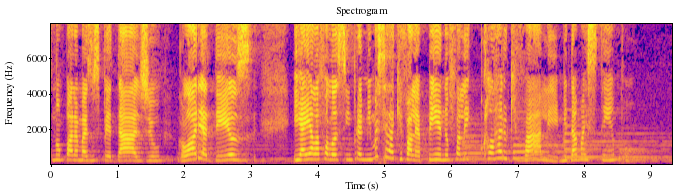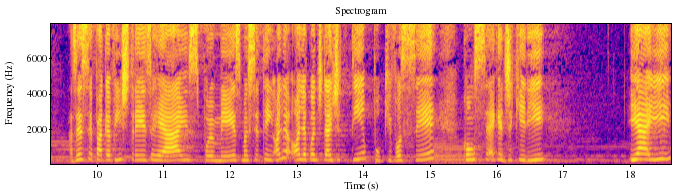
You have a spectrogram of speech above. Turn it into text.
Não para mais nos pedágios. Glória a Deus. E aí ela falou assim para mim: "Mas será que vale a pena?" Eu falei: "Claro que vale. Me dá mais tempo." Às vezes você paga 23 reais por mês, mas você tem, olha, olha a quantidade de tempo que você consegue adquirir. E aí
